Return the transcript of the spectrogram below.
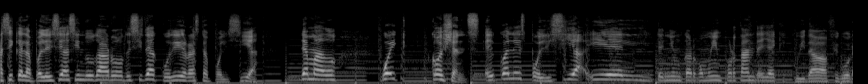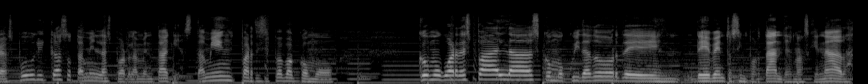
Así que la policía sin dudarlo decide acudir a este policía, llamado Wake Cushions, el cual es policía y él tenía un cargo muy importante ya que cuidaba figuras públicas o también las parlamentarias. También participaba como, como guardaespaldas, como cuidador de, de eventos importantes más que nada.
